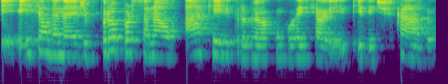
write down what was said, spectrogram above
esse é um remédio proporcional àquele problema concorrencial identificado.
